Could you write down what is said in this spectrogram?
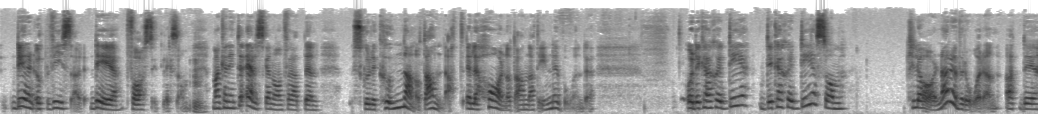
det den uppvisar, det är facit liksom. Mm. Man kan inte älska någon för att den skulle kunna något annat eller har något annat inneboende. Och det kanske är det, det kanske är det som klarnar över åren. Att det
